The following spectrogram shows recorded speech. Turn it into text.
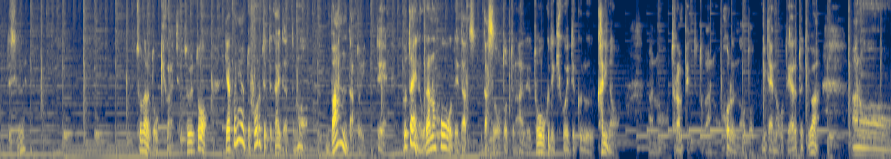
んですよね。そうなると大きくなっちゃう。それと逆に言うとフォルテって書いてあってもバンダといって舞台の裏の方で出す音っていうのはあれで遠くで聞こえてくる狩りのあのトランペットとかのホルンの音みたいなことやるときは、あの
